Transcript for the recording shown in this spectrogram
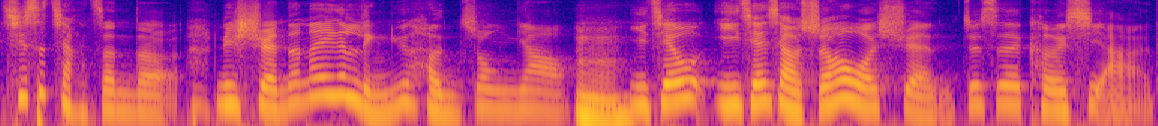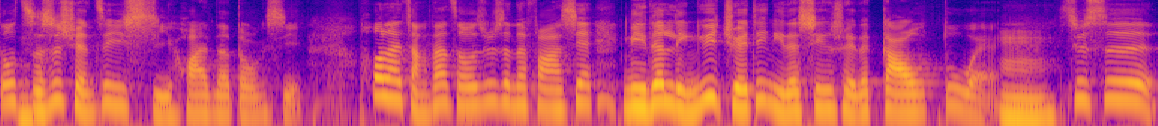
其实讲真的，你选的那一个领域很重要。嗯，以前以前小时候我选就是科系啊，都只是选自己喜欢的东西。后来长大之后，就真的发现你的领域决定你的薪水的高度、哎，嗯就是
